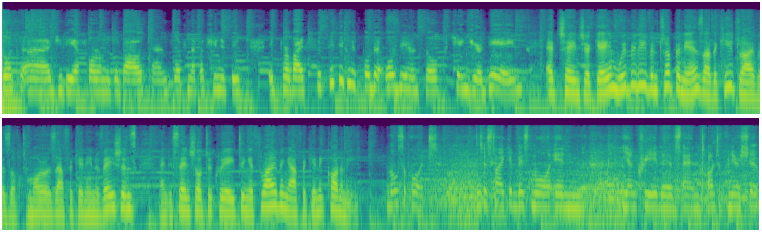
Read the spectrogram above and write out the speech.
What uh, GDF Forum is about and what an opportunity it provides specifically for the audience of Change Your Game. At Change Your Game, we believe entrepreneurs are the key drivers of tomorrow's African innovations and essential to creating a thriving African economy more support. Just like invest more in young creatives and entrepreneurship,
